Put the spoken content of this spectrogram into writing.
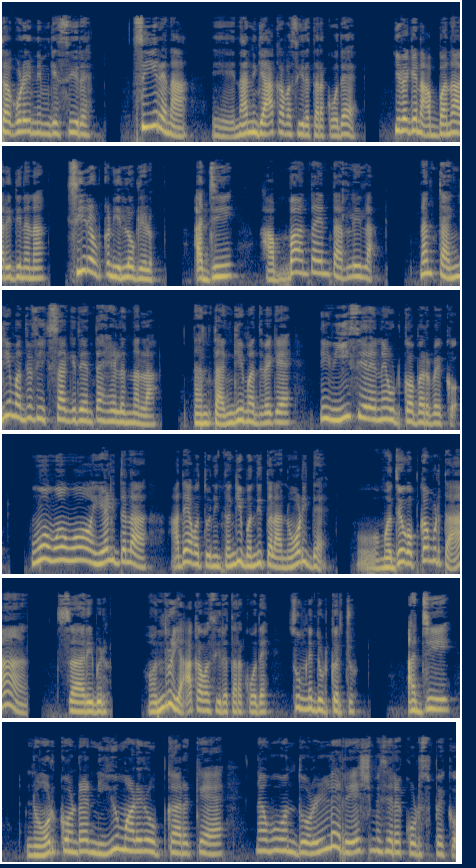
ತಗೊಳ್ಳಿ ನಿಮ್ಗೆ ಸೀರೆ. ಸೀರೆನಾ? ಏ, ನನ್ಗೆ ಯಾಕವ ಸೀರೆ ತರಕೋದೆ ಇವಾಗೇನು ಹಬ್ಬನ ಹರಿದಿನನ? ಸೀರೆ ಉಟ್ಕೊಂಡು ಎಲ್ಲೋಗಿ ಹೇಳು. ಅಜ್ಜಿ, ಹಬ್ಬ ಅಂತ ಏನ್ ತರ್ಲಿಲ್ಲ. ನನ್ ತಂಗಿ ಮದ್ವೆ ಫಿಕ್ಸ್ ಆಗಿದೆ ಅಂತ ಹೇಳಿದ್ನಲ್ಲ. ನನ್ ತಂಗಿ ಮದ್ವೆಗೆ ನೀವ್ ಈ ಸೀರೆನೇ ಉಟ್ಕೊ ಬರ್ಬೇಕು. ಹ್ಞೂ ಓ ಓ ಹೇಳಿದ್ದಲ್ಲ. ಅದೇ ಅವತ್ತು ನಿನ್ ತಂಗಿ ಬಂದಿತ್ತಲ್ಲ, ನೋಡಿದ್ದೆ. ಓ ಮದ್ವೆಗೆ ಒಪ್ಕೊಂಬಿಡ್ತಾ? ಸರಿ ಬಿಡು. ಅಂದ್ರೂ ಯಾಕವ ಸೀರೆ ತರಕೋದೆ ಸುಮ್ಮನೆ ದುಡ್ಡು ಖರ್ಚು. ಅಜ್ಜಿ, ನೋಡ್ಕೊಂಡ್ರೆ ನೀವು ಮಾಡಿರೋ ಉಪಕಾರಕ್ಕೆ ನಾವು ಒಂದೊಳ್ಳೆ ರೇಷ್ಮೆ ಸೀರೆ ಕೊಡಿಸ್ಬೇಕು.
